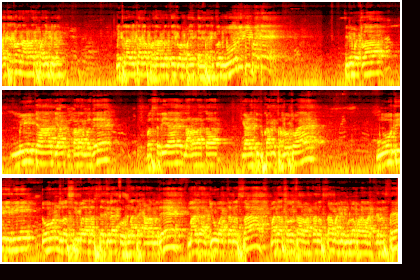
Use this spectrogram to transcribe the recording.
माहिती कोण नारळाचं पाणी पिलं? मी तिला विचारलं प्रधानमंत्री कोण पाहिजे? त्यांनी सांगितलं मोदीजी पाहिजे. तिने म्हटलं मी त्या ज्या दुकानामध्ये बसली आहे नारळाचा किराण्याची दुकान चालवतो आहे मोदीजींनी दोन लसी मला नसत्या दिल्या कोरोनाच्या काळामध्ये. माझा जीव वाचला नसता माझा संसार वाचला नसता माझी मुलं बाळ वाचले नसते.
